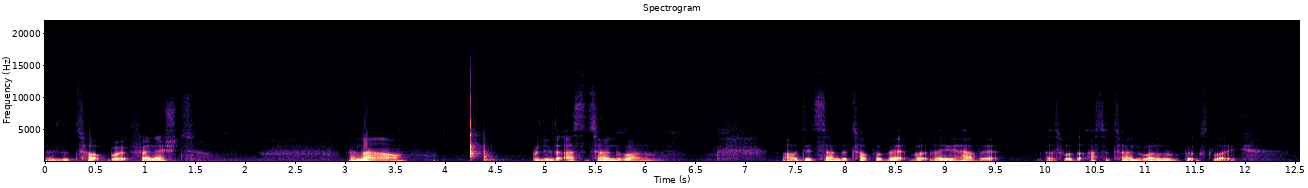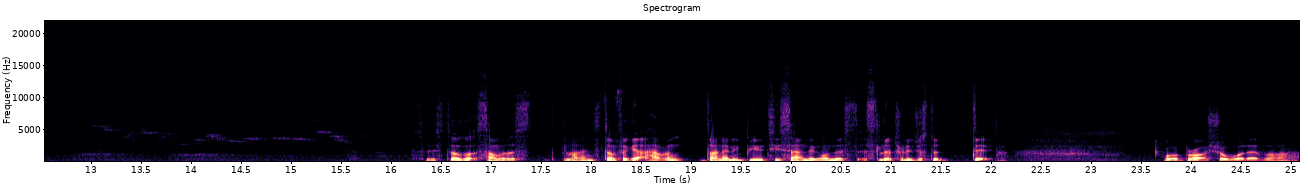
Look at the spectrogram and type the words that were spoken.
there's the top where it finished. And now we do the acetoned one. I did sand the top a bit, but there you have it. That's what the acetoned one looks like. So you've still got some of the lines. Don't forget I haven't done any beauty sanding on this. It's literally just a dip or a brush or whatever.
